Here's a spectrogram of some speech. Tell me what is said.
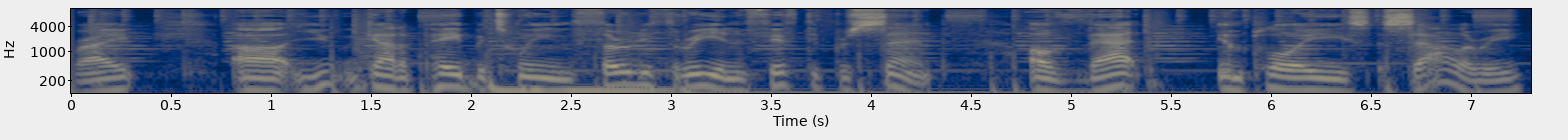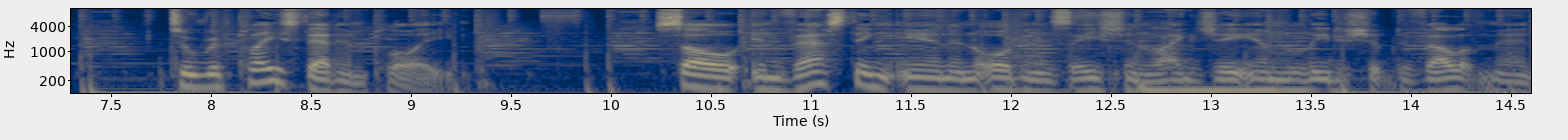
right uh, you got to pay between 33 and 50 percent of that employee's salary to replace that employee. So, investing in an organization like JM Leadership Development,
